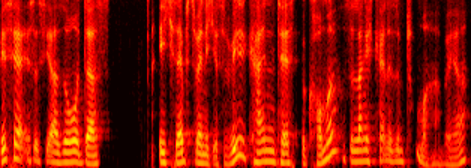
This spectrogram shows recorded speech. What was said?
Bisher ist es ja so, dass ich, selbst wenn ich es will, keinen Test bekomme, solange ich keine Symptome habe. Ja?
